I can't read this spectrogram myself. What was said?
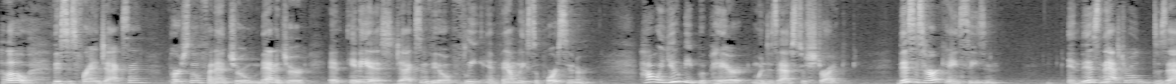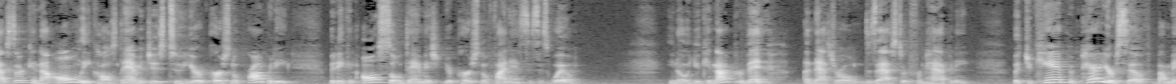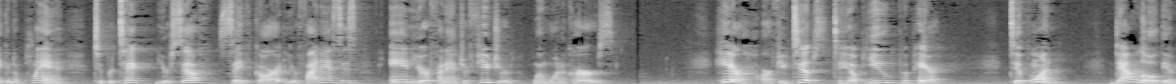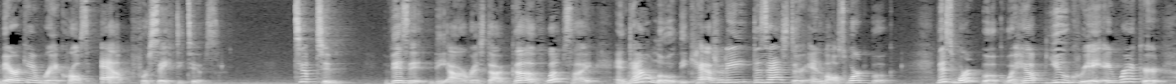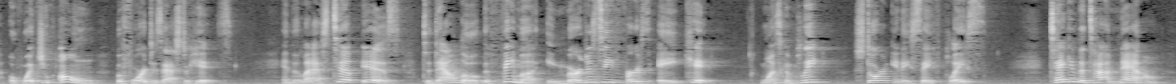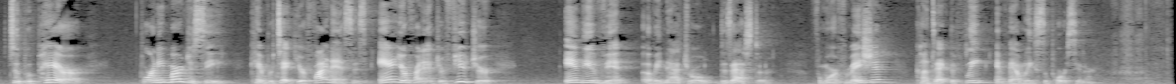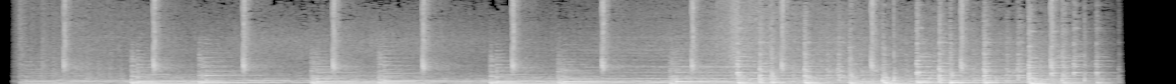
Hello, this is Fran Jackson, Personal Financial Manager at NAS Jacksonville Fleet and Family Support Center. How will you be prepared when disasters strike? This is hurricane season. And this natural disaster can not only cause damages to your personal property, but it can also damage your personal finances as well. You know, you cannot prevent a natural disaster from happening, but you can prepare yourself by making a plan to protect yourself, safeguard your finances, and your financial future when one occurs. Here are a few tips to help you prepare. Tip 1. Download the American Red Cross app for safety tips. Tip 2. Visit the IRS.gov website and download the Casualty, Disaster, and Loss Workbook. This workbook will help you create a record of what you own before a disaster hits. And the last tip is to download the FEMA Emergency First Aid Kit. Once complete, store it in a safe place. Taking the time now to prepare for an emergency can protect your finances and your financial future in the event of a natural disaster. For more information, contact the Fleet and Family Support Center.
